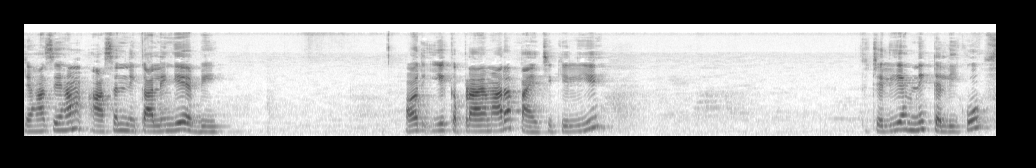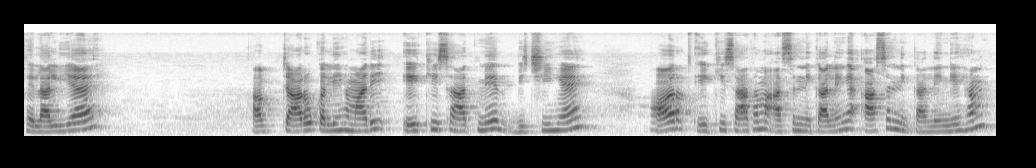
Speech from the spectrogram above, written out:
जहाँ से हम आसन निकालेंगे अभी। और ये कपड़ा है हमारा पैंचे के लिए। तो चलिए, हमने कली को फैला लिया है। अब चारों कली हमारी एक ही साथ में बिछी हैं और एक ही साथ हम आसन निकालेंगे। आसन निकालेंगे हम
